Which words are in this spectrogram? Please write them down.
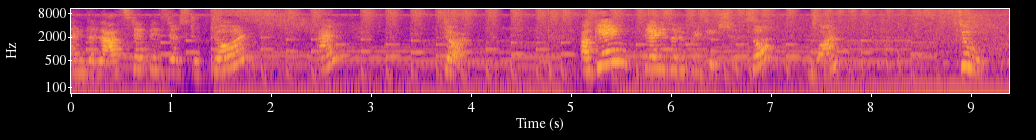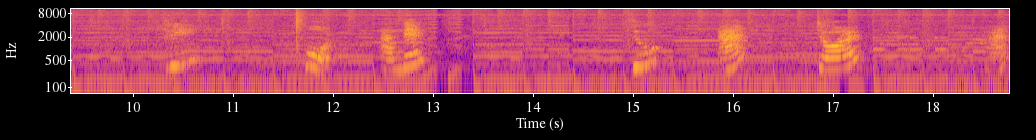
And the last step is just to turn and turn. Again there is a repetition. So one two three four. And then two and turn and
